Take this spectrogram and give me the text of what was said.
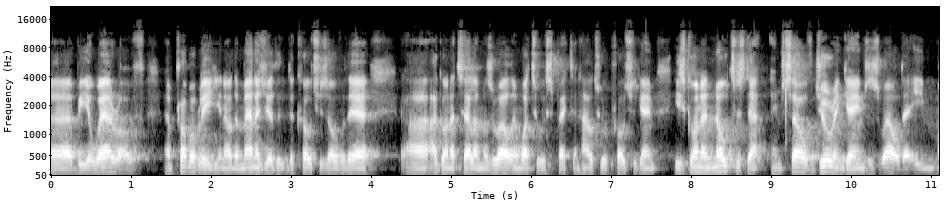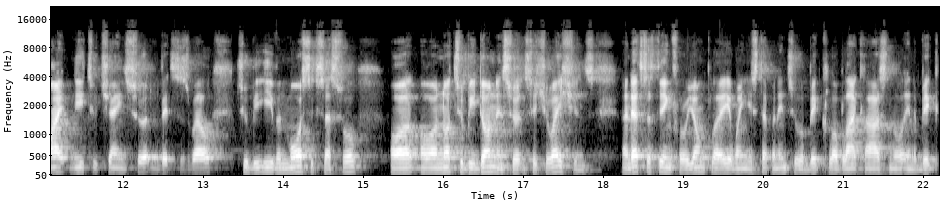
uh, be aware of, and probably you know the manager, the, the coaches over there uh, are going to tell him as well and what to expect and how to approach the game. He's going to notice that himself during games as well, that he might need to change certain bits as well to be even more successful, or or not to be done in certain situations. And that's the thing for a young player when you're stepping into a big club like Arsenal in a big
